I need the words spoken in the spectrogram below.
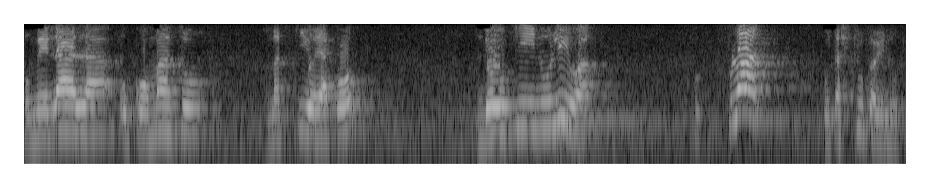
Umelala uko mato masikio yako ndio ukiinuliwa fulani utashtuka inuka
